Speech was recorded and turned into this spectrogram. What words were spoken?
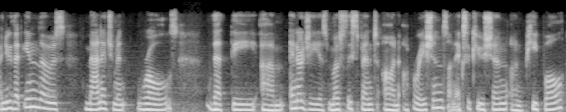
I knew that in those management roles, that the um, energy is mostly spent on operations, on execution, on people,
